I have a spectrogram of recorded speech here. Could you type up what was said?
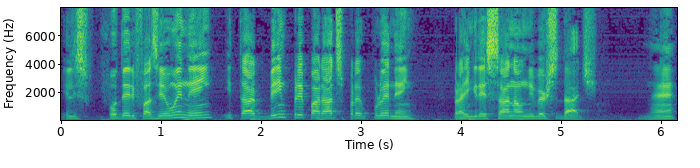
eles poderem fazer o Enem e estar bem preparados para o Enem, para ingressar na universidade. Né?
